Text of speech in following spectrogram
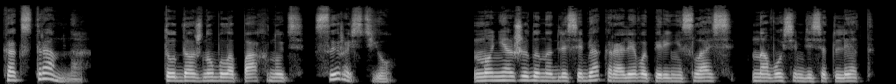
Как странно. Тут должно было пахнуть сыростью. Но неожиданно для себя королева перенеслась на 80 лет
